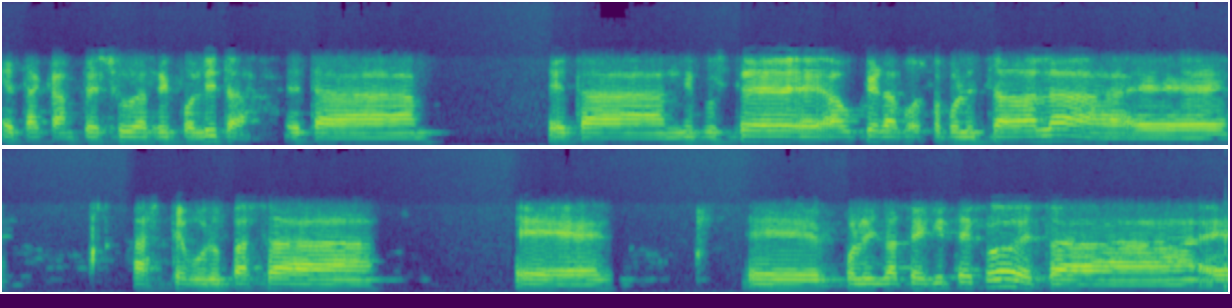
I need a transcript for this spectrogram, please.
eta kanpezu herri polita. Eta, eta nik uste aukera bosta politza dela, e, aste buru pasa e, e, egiteko eta e,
